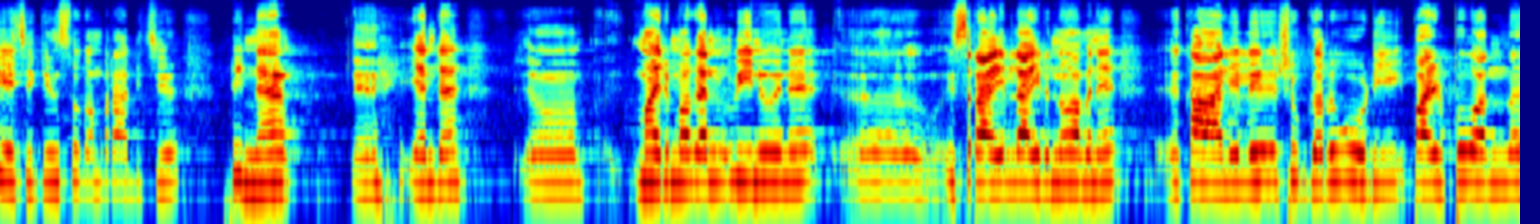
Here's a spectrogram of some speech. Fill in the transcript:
ചേച്ചിക്കും സുഖം പ്രാപിച്ച്. പിന്നെ എന്റെ മരുമകൻ വിനുവിന് ഇസ്രായേലിലായിരുന്നു. അവന് കാലിൽ ഷുഗർ കൂടി പഴുപ്പ് വന്ന്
